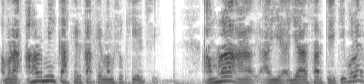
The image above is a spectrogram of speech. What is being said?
আমরা আর্মি কাকের কাকের মাংস খেয়েছি। আমরা ইয়া- স্যারকে কি বলে?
